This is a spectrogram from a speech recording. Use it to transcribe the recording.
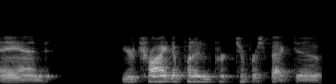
And you're trying to put into perspective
